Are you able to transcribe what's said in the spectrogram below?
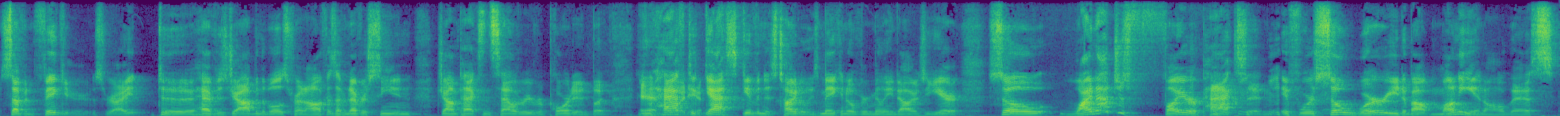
seven figures, right, to have his job in the Bulls front office. I've never seen John Paxson's salary reported, but you I had no have to guess, given his title, he's making over a million dollars a year. So why not just fire Paxson if we're so worried about money and all this.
